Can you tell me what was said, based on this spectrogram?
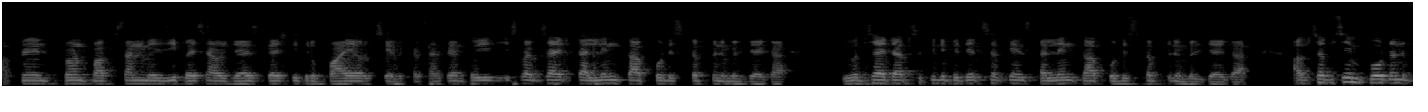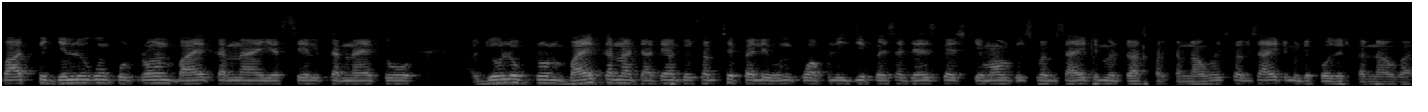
अपने ट्रोन पाकिस्तान में इजी पैसा और जायज़ कैश के थ्रू बाय और सेल कर सकते हैं। तो इस वेबसाइट का लिंक आपको डिस्क्रिप्शन में मिल जाएगा। वेबसाइट आप स्क्रीन पे देख सकते हैं, इसका लिंक आपको डिस्क्रिप्शन में मिल जाएगा। अब सबसे इम्पोर्टेंट बात कि जिन लोगों को ट्रोन बाय करना है या सेल करना है तो जो लोग ट्रोन बाय करना चाहते हैं तो सबसे पहले उनको अपनी जी पैसा जायज़ कैश की अमाउंट इस वेबसाइट में ट्रांसफ़र करना होगा, इस वेबसाइट में डिपॉजिट करना होगा।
